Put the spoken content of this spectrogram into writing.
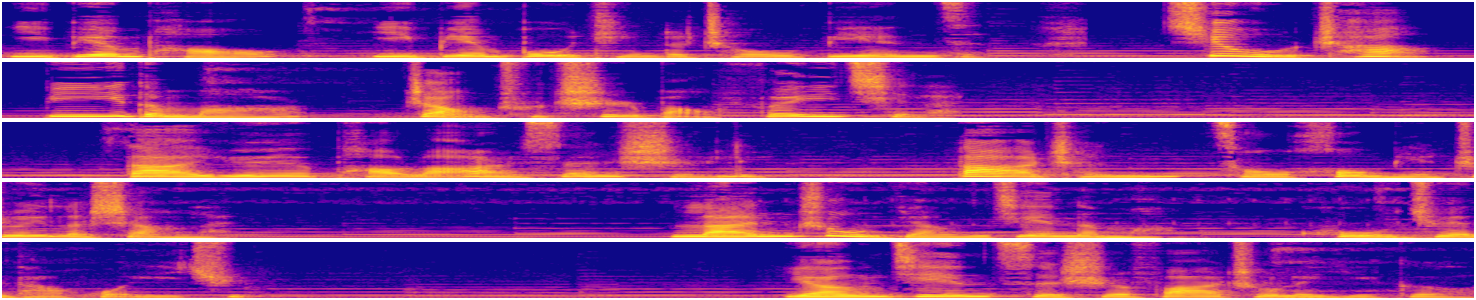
一边跑一边不停地抽鞭子，就差逼得马长出翅膀飞起来。大约跑了二三十里，大臣从后面追了上来。拦住杨坚的马，苦劝他回去。杨坚此时发出了一个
